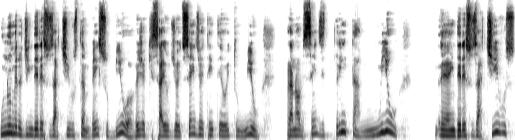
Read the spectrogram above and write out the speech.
O número de endereços ativos também subiu, ó, veja que saiu de 888 mil para 930 mil é, endereços ativos,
